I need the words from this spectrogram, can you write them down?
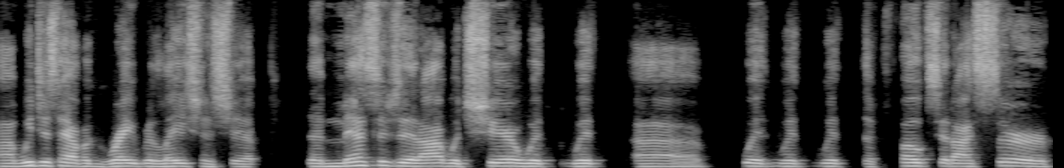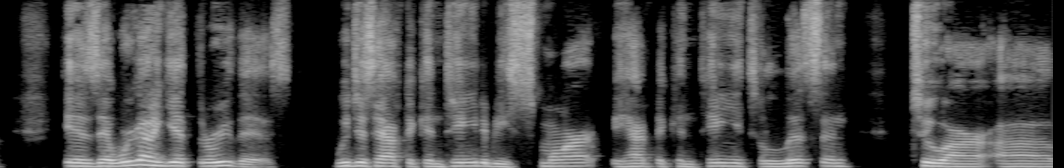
Uh, we just have a great relationship. The message that I would share with with uh, with with with the folks that I serve is that we're going to get through this. We just have to continue to be smart. We have to continue to listen to our uh,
